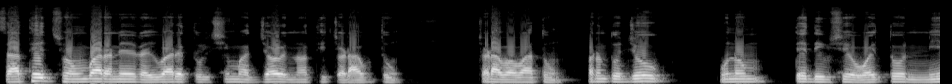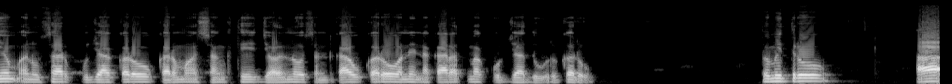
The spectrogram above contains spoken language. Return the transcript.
સાથે જ સોમવાર અને રવિવારે તુલસીમાં જળ નથી ચડાવતું, ચડાવવાતું. પરંતુ જો પૂનમ તે દિવસે હોય તો નિયમ અનુસાર પૂજા કરો, કર્મ શંખથી જળનો છંટકાવ કરો અને નકારાત્મક ઊર્જા દૂર કરો. તો મિત્રો, આ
